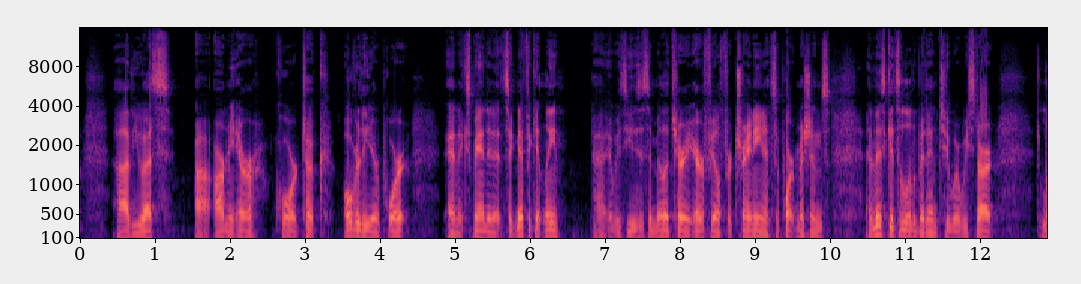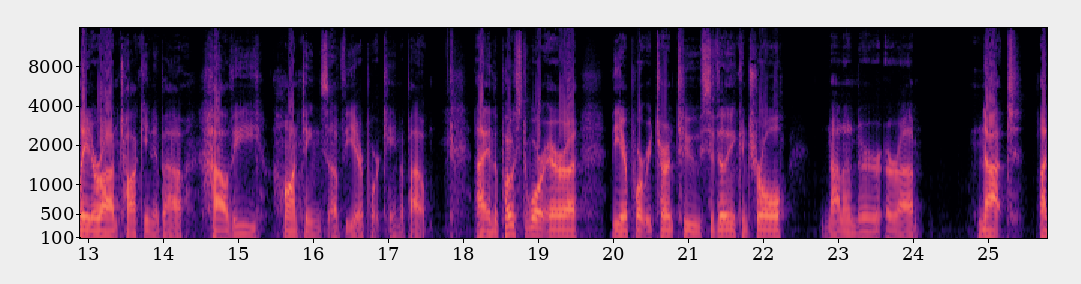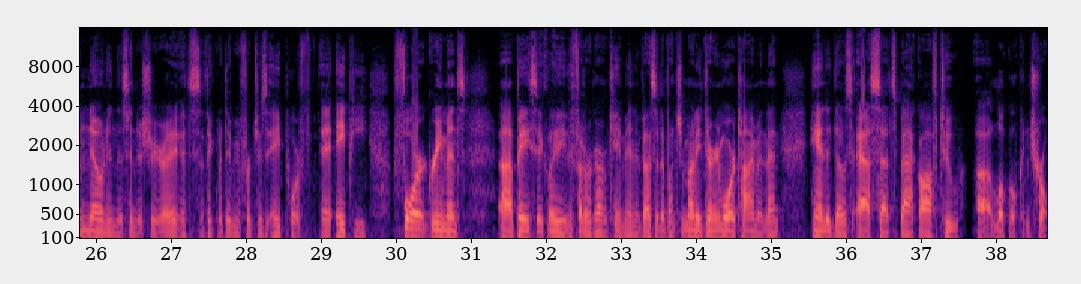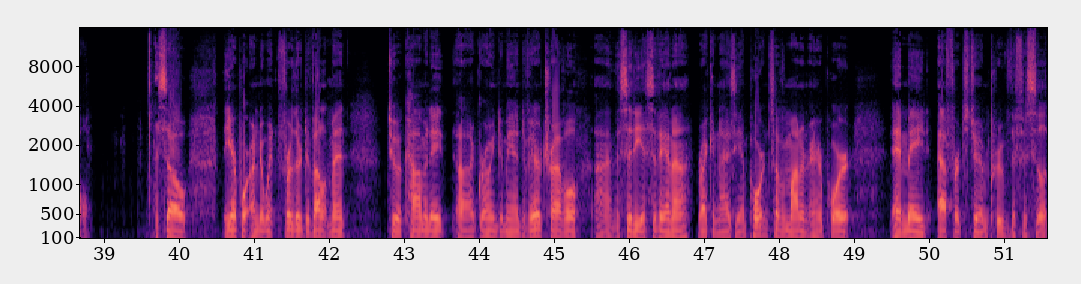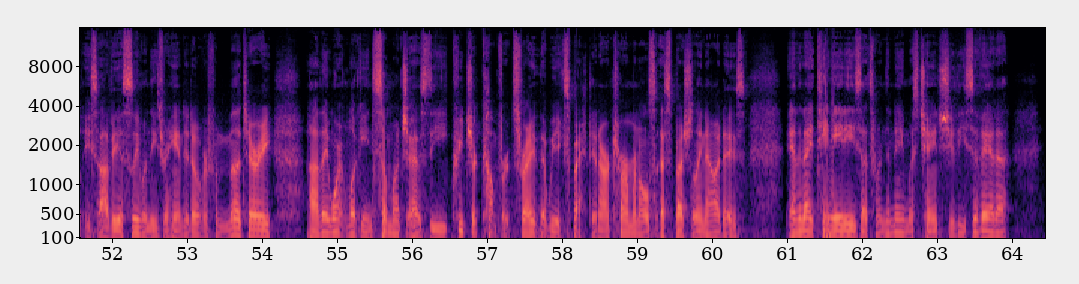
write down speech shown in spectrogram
uh, the U.S. Uh, Army Air Corps took over the airport and expanded it significantly. Uh, it was used as a military airfield for training and support missions. And this gets a little bit into where we start later on talking about how the hauntings of the airport came about. Uh, in the post war era, the airport returned to civilian control, not under or uh, not unknown in this industry, right? It's, I think, what they refer to as AP4 agreements. Uh, basically, the federal government came in, invested a bunch of money during wartime, and then handed those assets back off to uh, local control. So the airport underwent further development to accommodate uh, growing demand of air travel. Uh, the city of Savannah recognized the importance of a modern airport and made efforts to improve the facilities. Obviously, when these were handed over from the military, uh, they weren't looking so much as the creature comforts, right, that we expect in our terminals, especially nowadays. In the 1980s, that's when the name was changed to the Savannah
